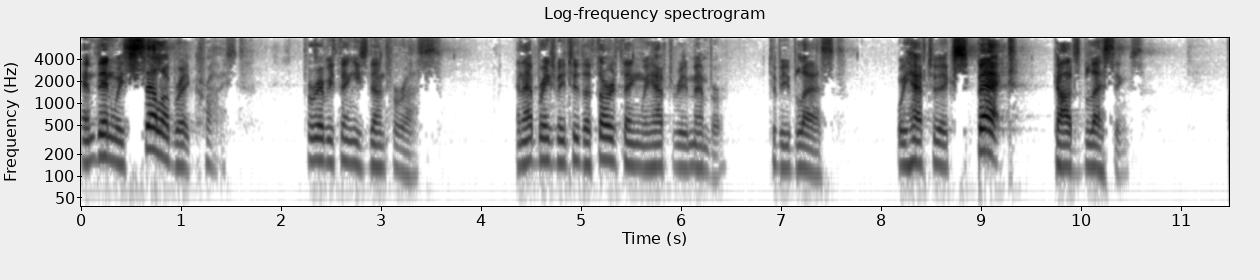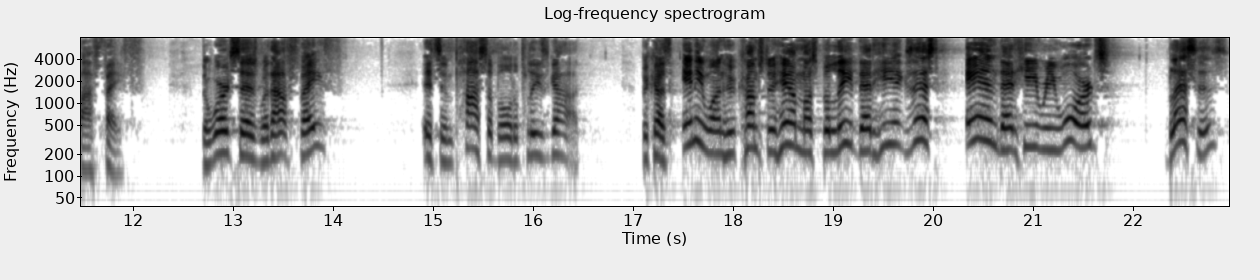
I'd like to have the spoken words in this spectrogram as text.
And then we celebrate Christ for everything He's done for us. And that brings me to the third thing we have to remember to be blessed. We have to expect God's blessings by faith. The Word says, without faith, it's impossible to please God. Because anyone who comes to Him must believe that He exists and that He rewards, blesses,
